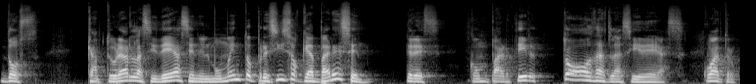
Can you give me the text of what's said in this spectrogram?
2. Capturar las ideas en el momento preciso que aparecen. 3. Compartir todas las ideas. 4.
